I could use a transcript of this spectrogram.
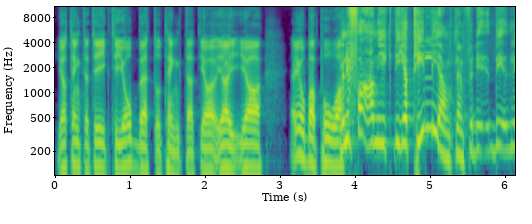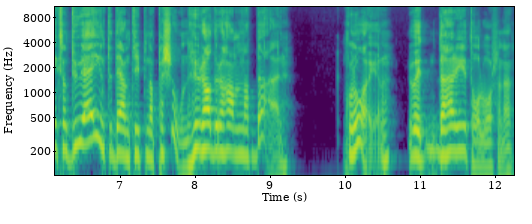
Jag tänkte att jag gick till jobbet och tänkte att jag, jag, jag, jag jobbar på. Men hur fan gick det till egentligen? För det, det, liksom, du är ju inte den typen av person. Hur hade du hamnat där? Kommer du ihåg? Det, det här är ju 12 år sedan, eller?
